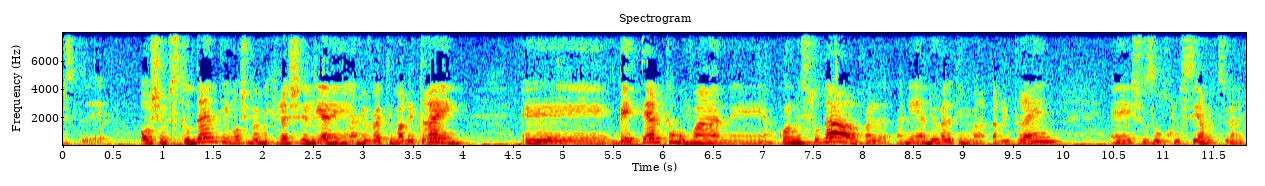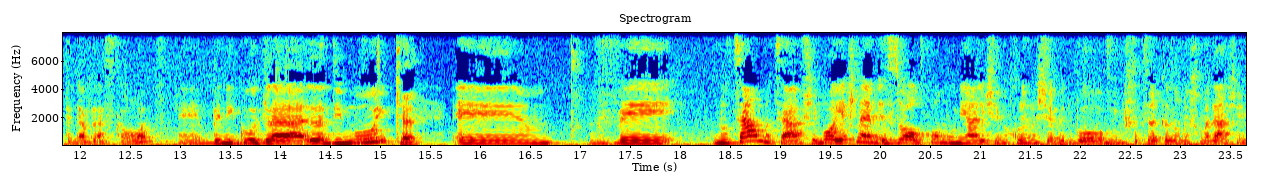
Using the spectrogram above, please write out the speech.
סט- או שהם סטודנטים, או שבמקרה שלי, אני, אני עובדת עם אריתראים, אה, בהיתר כמובן, אה, הכל מסודר, אבל אני, אני עובדת עם אריתראים, אה, שזו אוכלוסייה מצוינת, אגב, להשכרות, אה, בניגוד לדימוי. כן, אמ, ונוצר מצב שבו יש להם אזור קומוניאלי שהם יכולים לשבת בו, מין חצר כזו נחמדה שהם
